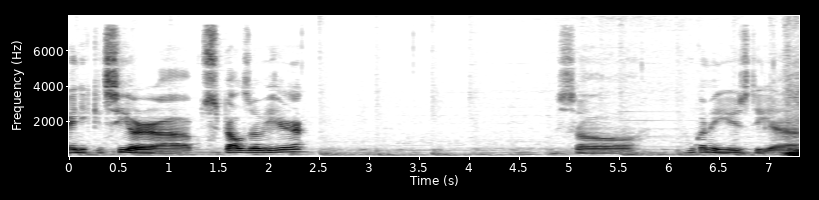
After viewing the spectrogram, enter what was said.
and you can see our uh, spells over here. So I'm gonna use the uh,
